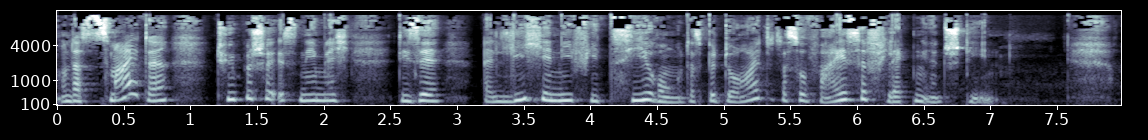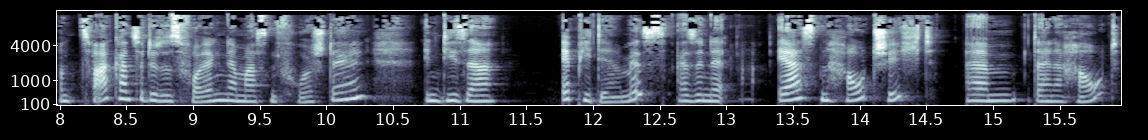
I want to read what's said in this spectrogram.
Und das zweite typische ist nämlich diese Lichenifizierung. Das bedeutet, dass so weiße Flecken entstehen. Und zwar kannst du dir das folgendermaßen vorstellen. In dieser Epidermis, also in der ersten Hautschicht ähm, deiner Haut,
